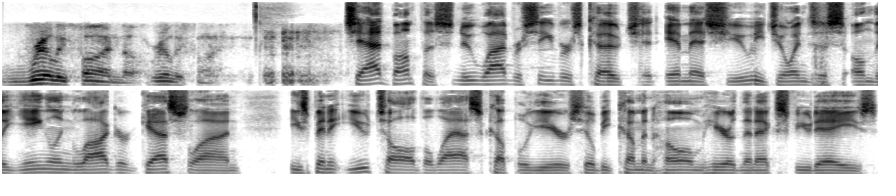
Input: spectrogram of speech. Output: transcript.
really fun though, really fun. Chad Bumphis, new wide receivers coach at MSU. He joins us on the Yuengling Lager guest line. He's been at Utah the last couple years. He'll be coming home here in the next few days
